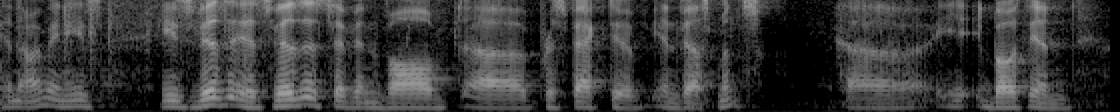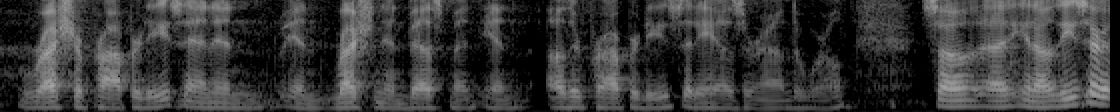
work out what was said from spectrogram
You know, I mean, he's, he's visit, his visits have involved uh, prospective investments, uh, both in Russia properties and in, in Russian investment in other properties that he has around the world. So, uh, you know, these are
